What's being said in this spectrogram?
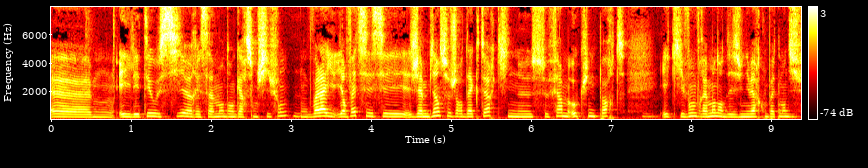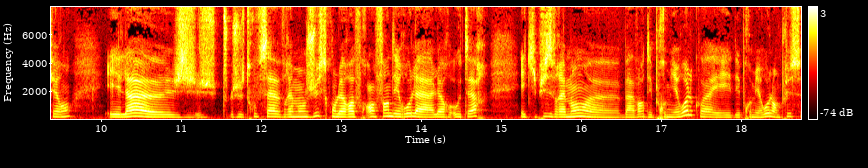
Euh, et il était aussi euh, récemment dans Garçon chiffon. Donc voilà, il- en fait, c'est- j'aime bien ce genre d'acteurs qui ne se ferment aucune porte et qui vont vraiment dans des univers complètement différents. Et là, euh, je, je- je trouve ça vraiment juste qu'on leur offre enfin des rôles à leur hauteur et qu'ils puissent vraiment euh, bah, avoir des premiers rôles, quoi. Et des premiers rôles en plus.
